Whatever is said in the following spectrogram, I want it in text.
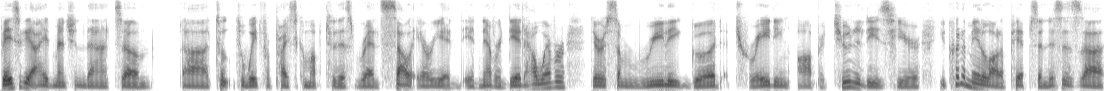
basically I had mentioned that um, uh, to, to wait for price to come up to this red sell area. It, it never did. However, there are some really good trading opportunities here. You could have made a lot of pips, and this is uh,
